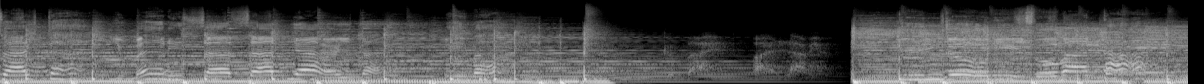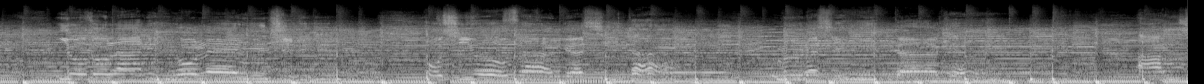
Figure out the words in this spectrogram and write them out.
咲いた夢にささやいた。今。群青に染まった。夜空にオレンジ星を探した。虚しいだけ愛情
